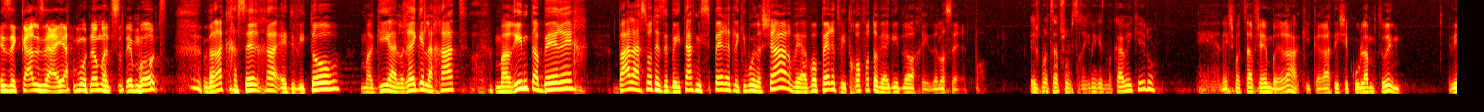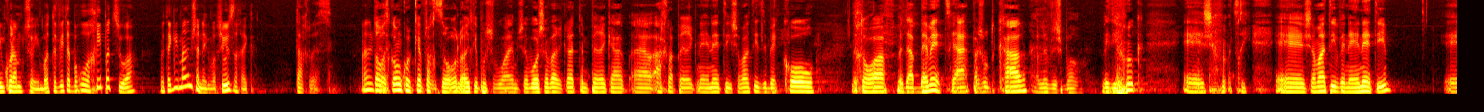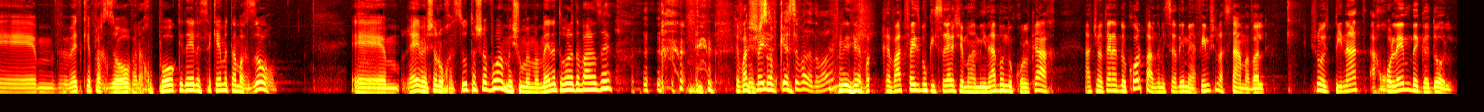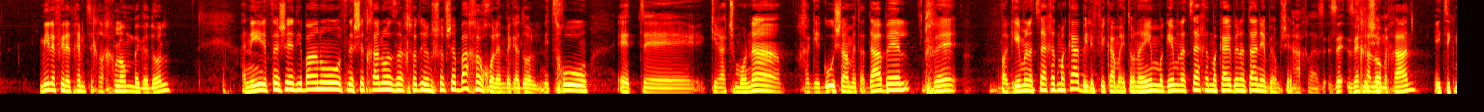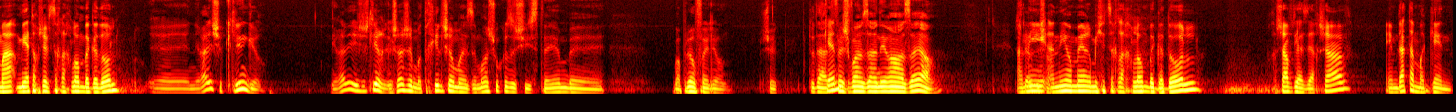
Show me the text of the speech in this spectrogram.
איזה קל זה היה מול המצלמות, ורק חסר לך את ויטור, מגיע על רגל אחת, מרים את הברך, בא לעשות איזה בעיטת מספרת לכיוון השער, ויבוא פרץ וידחוף אותו ויגיד, לא אחי, זה לא סרט פה. יש מצב שהוא משחק נגד מכבי כאילו? אה, יש מצב שאין ברירה, כי קראתי שכולם פצועים. ואם כולם פצועים, בוא תביא את הבחור הכי פצוע, ותגיד, מה זה משנה כבר, שהוא ישחק. תכלס. טוב? אז קודם כל כיף לחזור, לא הייתי פה שבועיים, שבוע שעבר הקלטתם פרק, היה- אחלה פרק, נהניתי, שמעתי את זה בקור מטורף, באמת, זה היה פשוט קר, הלב נשבר. בדיוק, אה, מצחיק, אה, שמעתי ונהניתי, אה, ובאמת כיף לחזור, ואנחנו פה כדי לסכם את המחזור. אה, ראם, יש לנו חסות השבוע? מישהו מממן את כל הדבר הזה? פייסבוק- בסוף כסף על הדבר הזה? חברת פייסבוק ישראל שמאמינה בנו כל כך, עד שנותנת לנו כל פעם את המשרדים היפים שלה, סתם, אבל יש לנו את פינת החולם בגדול. מי לפי דעתכם צריך לחלום בגדול? אני, לפני שדיברנו, לפני שהתחלנו, אז חשבתי, אני חושב שבכר חולם בגדול. ניצחו את אה, קריית שמונה, חגגו שם את הדאבל, ומגיעים לנצח את מכבי, לפי כמה עיתונאים, מגיעים לנצח את מכבי בנתניה ביום שני. אחלה, זה- זה. חלום אחד. איציק, מה- מי אתה חושב שצריך לחלום בגדול? אה, נראה לי שקלינגר. נראה לי, יש לי הרגשה שמתחיל שם איזה משהו כזה שיסתיים ב... בפלייאוף העליון. שאתה יודע, כן? לפני שבועיים זה היה נראה הזיה. אני. אני אומר, מי שצריך לחלום בגדול, חשבתי על זה עכשיו, עמדת המגן.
